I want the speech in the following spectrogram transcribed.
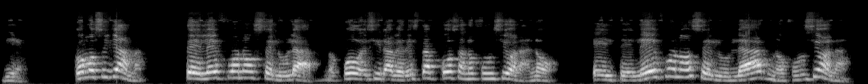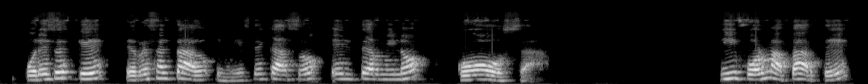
Bien, ¿cómo se llama? teléfono celular. No puedo decir, a ver, esta cosa no funciona. No, el teléfono celular no funciona. Por eso es que he resaltado en este caso el término cosa. Y forma parte,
